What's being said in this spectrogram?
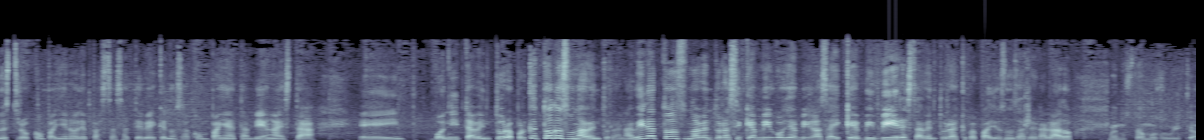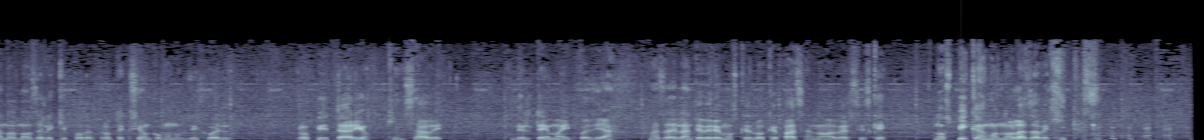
nuestro compañero de Pastaza TV que nos acompaña también a esta eh, bonita aventura, porque todo es una aventura, en la vida todo es una aventura, así que amigos y amigas hay que vivir esta aventura que papá Dios nos ha regalado. Bueno, estamos ubicándonos del equipo de protección, como nos dijo el propietario, quien sabe del tema, y pues ya más adelante veremos qué es lo que pasa, ¿no? A ver si es que nos pican o no las abejitas.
